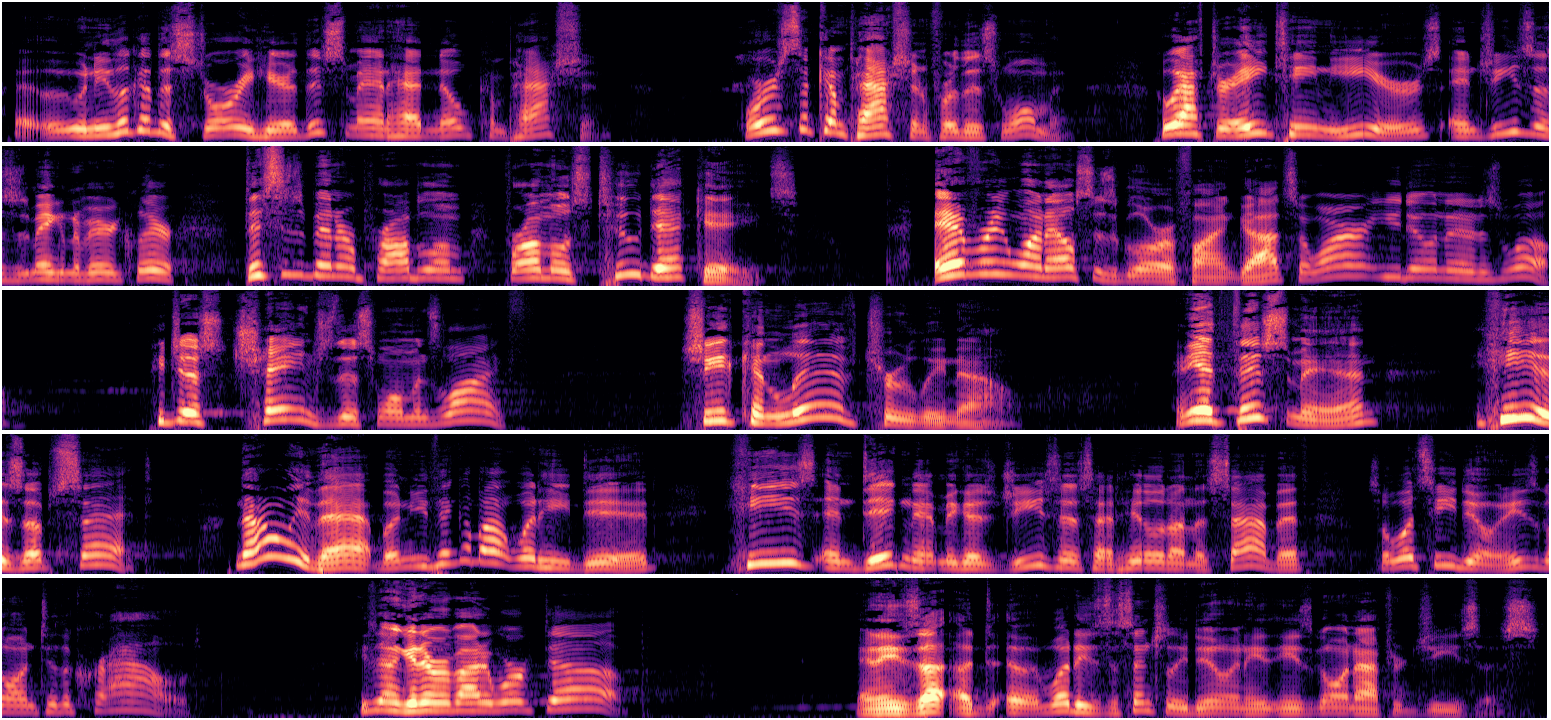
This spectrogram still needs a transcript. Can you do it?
Uh, when you look at the story here, this man had no compassion. Where's the compassion for this woman? Who, after 18 years, and Jesus is making it very clear, this has been her problem for almost two decades. Everyone else is glorifying God, so why aren't you doing it as well? He just changed this woman's life. She can live truly now. And yet, this man, he is upset. Not only that, but when you think about what he did, he's indignant because Jesus had healed on the Sabbath. So, what's he doing? He's going to the crowd. He's going to get everybody worked up. And he's, uh, uh, what he's essentially doing, he, he's going after Jesus.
